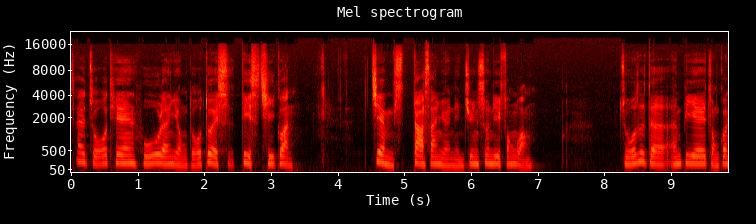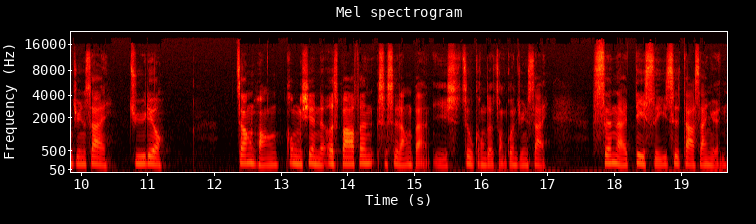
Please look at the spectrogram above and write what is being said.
在昨天湖人勇夺队史第十七冠，James 大三元领军顺利封王。昨日的 NBA 总冠军赛 G 六，张皇贡献了二十八分、十四篮板与助攻的总冠军赛，生来第十一次大三元。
